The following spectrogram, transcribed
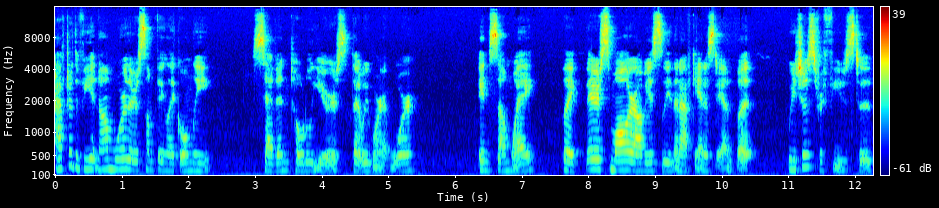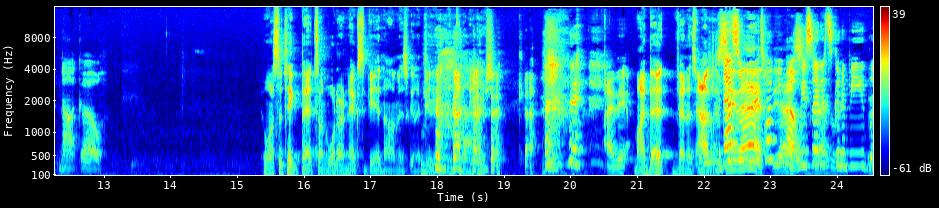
after the Vietnam War, there's something like only seven total years that we weren't at war in some way. Like they're smaller, obviously, than Afghanistan, but we just refuse to not go. Who wants to take bets on what our next Vietnam is going to be in 20 years? God. I think My bet, Venezuela. was just- Say what we were talking Yes, about. We said it's going to be We go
